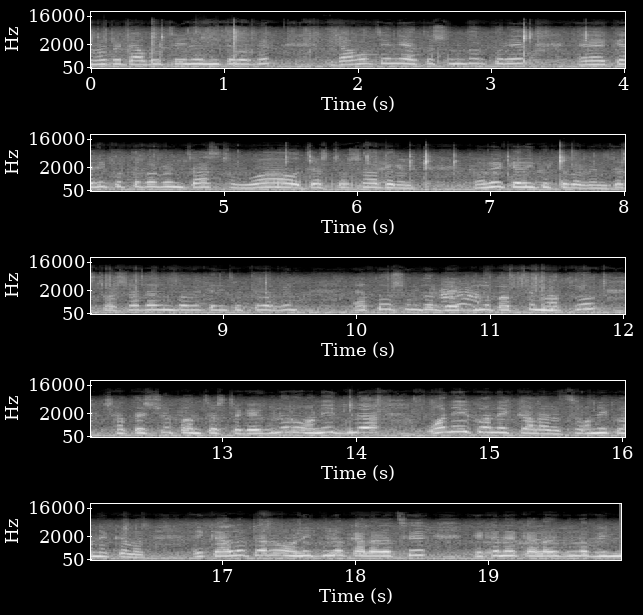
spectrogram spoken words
এভাবে ডাবল চেইনও নিতে পারবেন। ডাবল চেইনে এত সুন্দর করে ক্যারি করতে পারবেন জাস্ট ওয়াও জাস্ট অসাধারণ ভাবে ক্যারি করতে পারবেন জাস্ট অসাধারণভাবে ক্যারি করতে পারবেন। এত সুন্দর ব্যাগগুলো পাচ্ছেন মাত্র সাতাশশো পঞ্চাশ টাকা। এগুলোরও অনেকগুলা, অনেক অনেক কালার আছে, অনেক অনেক কালার এই কালোটারও অনেকগুলো কালার আছে। এখানের কালারগুলো ভিন্ন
